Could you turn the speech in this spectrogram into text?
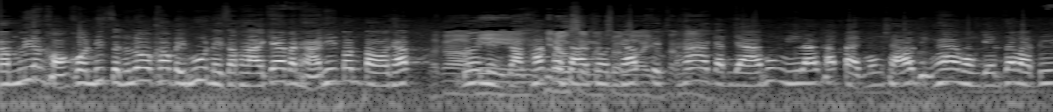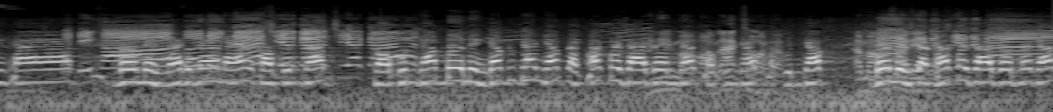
นำเรื่องของคนพิษณุโลกเข้าไปพูดในสภาแก้ปัญหาที่ต้นตอครับ แล้วก็เบอร์หนึ่งมีจากพรรคพี่ปน้อระงชาสื่อชมวลนชนครับรออยู่ข้างหน้า 15 กันยาพรุ่งนี้แล้วครับ8โมงเช้าถึง5โมงเย็นสวัสดีครับ สวัสดีครับเบอร์หนึ่งนะคุณแม่นะขอบคุณครับ เชียร์กัน ขอบคุณครับ เบอร์หนึ่งครับทุกท่านครับ จากพรรคประชาชนครับ ขอบคุณครับ ขอบคุณครับ เบอร์หนึ่งจากพรรคประชาชนนะครับ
